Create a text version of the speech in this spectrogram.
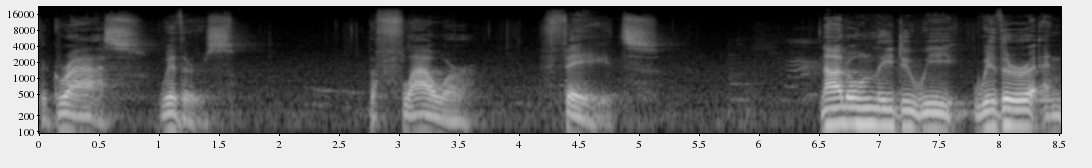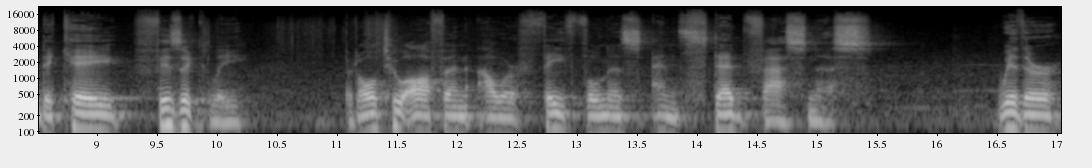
The grass withers, the flower fades. Not only do we wither and decay physically, but all too often our faithfulness and steadfastness wither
